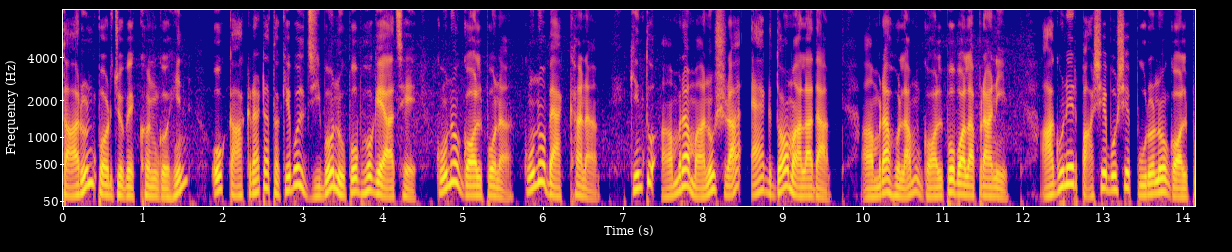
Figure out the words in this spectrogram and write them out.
দারুণ পর্যবেক্ষণ গহীন ও কাকড়াটা তো কেবল জীবন উপভোগে আছে কোনো গল্প না কোনো ব্যাখ্যা না কিন্তু আমরা মানুষরা একদম আলাদা। আমরা হলাম গল্প বলা প্রাণী। আগুনের পাশে বসে পুরনো গল্প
